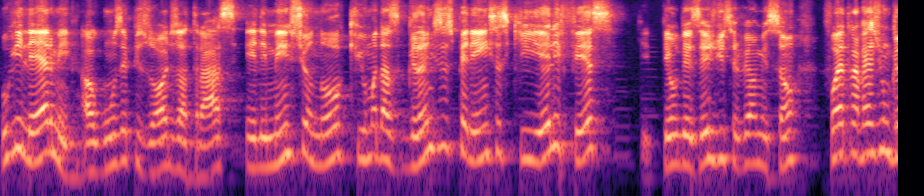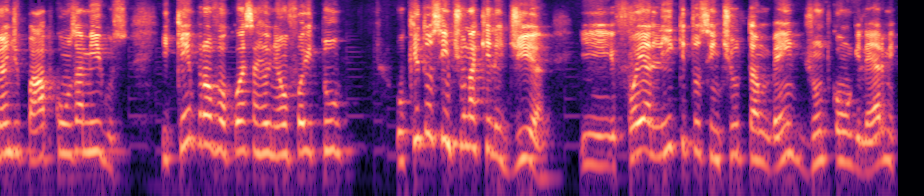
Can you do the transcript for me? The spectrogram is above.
o Guilherme, alguns episódios atrás, ele mencionou que uma das grandes experiências que ele fez ter o desejo de servir uma missão, foi através de um grande papo com os amigos. E quem provocou essa reunião foi tu. O que tu sentiu naquele dia? E foi ali que tu sentiu também, junto com o Guilherme,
